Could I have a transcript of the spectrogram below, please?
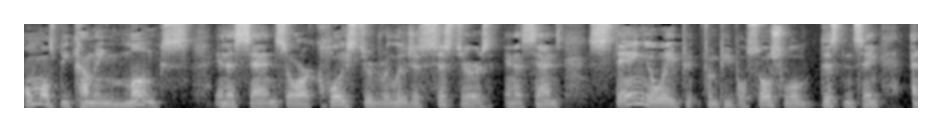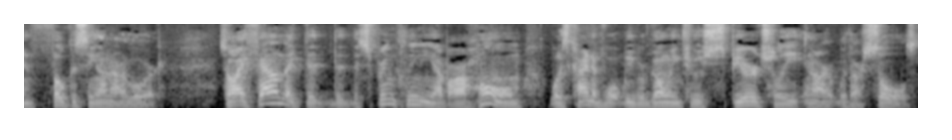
almost becoming monks in a sense, or cloistered religious sisters in a sense, staying away from people, social distancing, and focusing on our Lord. So I found like the, the, the spring cleaning of our home was kind of what we were going through spiritually in our with our souls.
